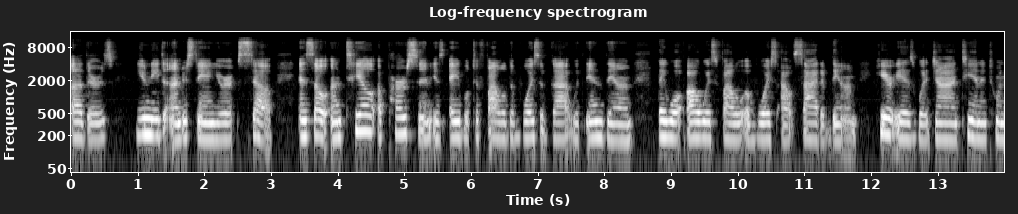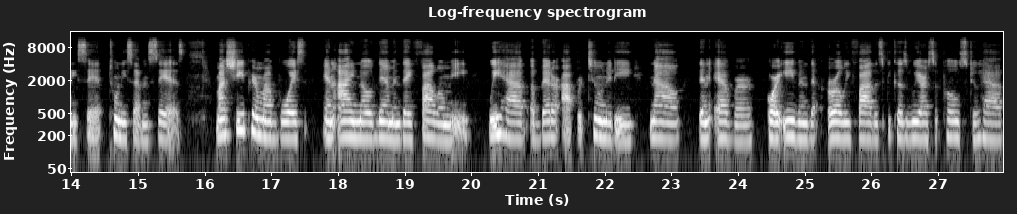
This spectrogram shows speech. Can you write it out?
others, you need to understand yourself. And so, until a person is able to follow the voice of God within them, they will always follow a voice outside of them. Here is what John 10 and 27 says My sheep hear my voice, and I know them, and they follow me. We have a better opportunity now than ever or even the early fathers because we are supposed to have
